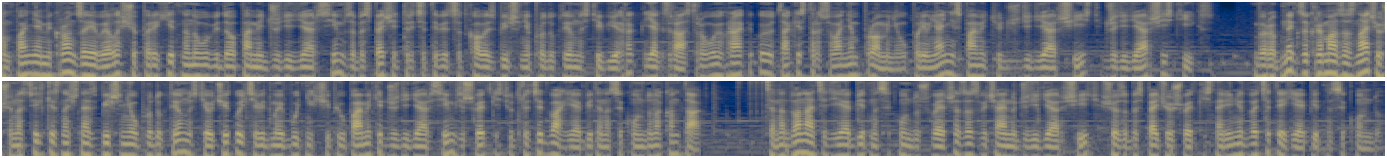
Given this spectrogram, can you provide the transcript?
Компанія Micron заявила, що перехід на нову відеопам'ять GDDR7 забезпечить 30% збільшення продуктивності в іграх як з растровою графікою, так і з трасуванням променів у порівнянні з пам'яттю GDDR6 GDDR6X. Виробник, зокрема, зазначив, що настільки значне збільшення у продуктивності очікується від майбутніх чіпів пам'яті GDDR7 зі швидкістю 32 Гбіт на секунду на контакт. Це на 12 Гбіт на секунду швидше за звичайну GDDR6, що забезпечує швидкість на рівні 20 Гбіт на секунду.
